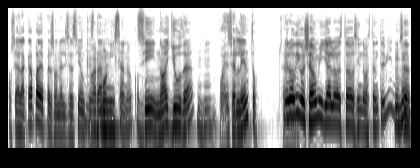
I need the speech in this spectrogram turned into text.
o sea, la capa de personalización que No está armoniza, ¿no? Con- sí, no ayuda, puede ser lento. O sea, Pero no- digo, Xiaomi ya lo ha estado haciendo bastante bien. o Ujú. sea,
